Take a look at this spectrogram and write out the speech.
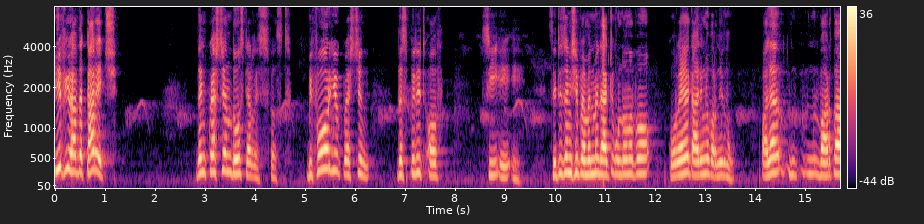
If you have the courage, then question those terrorists first. Before you question the spirit of C A A citizenship അമെൻമെന്റ് ആക്ട് കൊണ്ടുവന്നപ്പോൾ കുറേ കാര്യങ്ങൾ പറഞ്ഞിരുന്നു. പല വാർത്താ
